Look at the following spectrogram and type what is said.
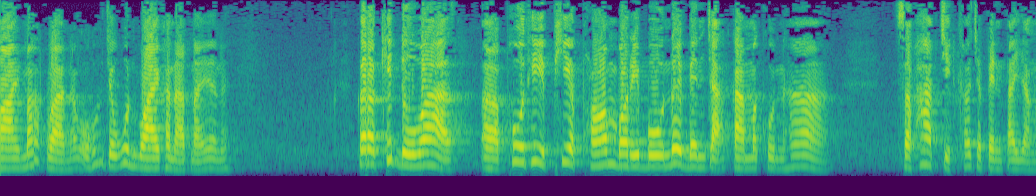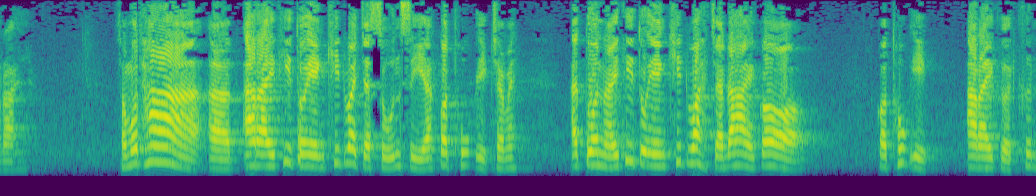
วายมากกว่านะโอ้โหจะวุ่นวายขนาดไหนนะก็เราคิดดูว่าผู้ที่เพียบพร้อมบริบูรณ์ด้วยเบญจากรรมคุณห้าสภาพจิตเขาจะเป็นไปอย่างไร สมมติถ้าอะไรที่ตัวเองคิดว่าจะสูญเสียก็ทุกข์อีกใช่ไหมไอ้ตัวไหนที่ตัวเองคิดว่าจะได้ก็ก็ทุกข์อีกอะไรเกิดขึ้น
